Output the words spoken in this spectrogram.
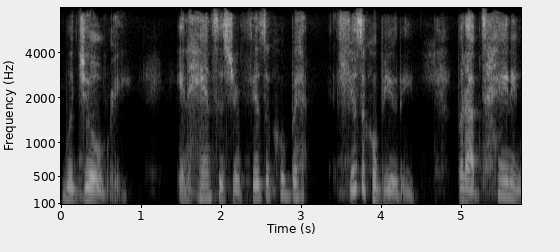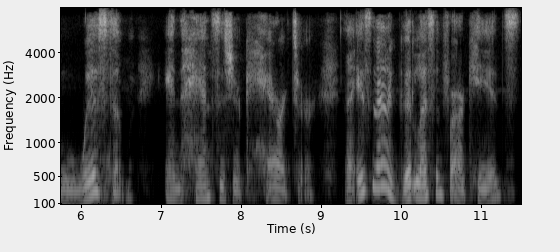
with jewelry enhances your physical be- physical beauty, but obtaining wisdom enhances your character. Now, isn't that a good lesson for our kids?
